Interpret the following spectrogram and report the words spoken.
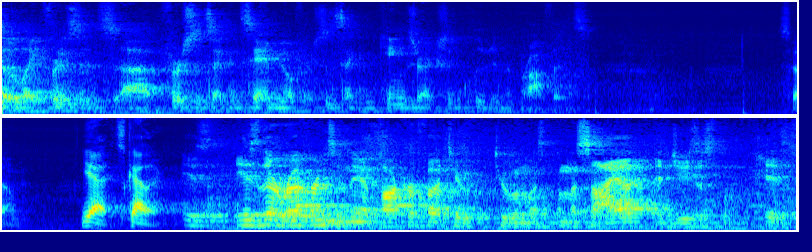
So, like for instance, uh, First and Second Samuel, First and Second Kings are actually included in the prophets. So, yeah, Skylar. Is is there reference in the Apocrypha to to a Messiah, and Jesus is?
